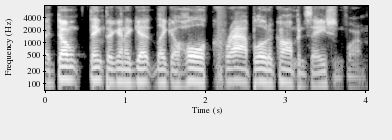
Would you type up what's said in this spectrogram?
I don't think they're going to get like a whole crap load of compensation for him.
